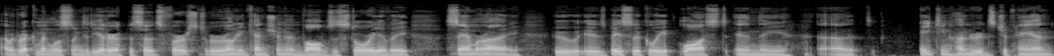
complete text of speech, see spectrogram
I would recommend listening to the other episodes first. Rurouni Kenshin involves the story of a samurai who is basically lost in the uh, 1800s Japan.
